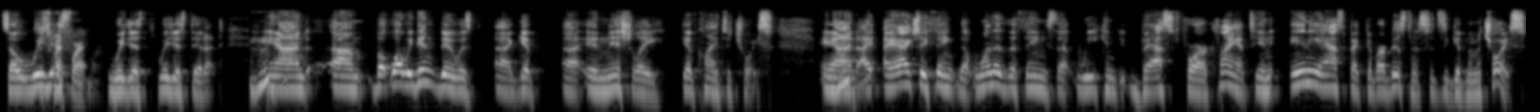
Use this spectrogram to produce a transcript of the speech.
So we just, just for it. we just, we just did it. Mm-hmm. And, um, but what we didn't do was uh, give, uh, initially give clients a choice. And mm-hmm. I, I, actually think that one of the things that we can do best for our clients in any aspect of our business is to give them a choice.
